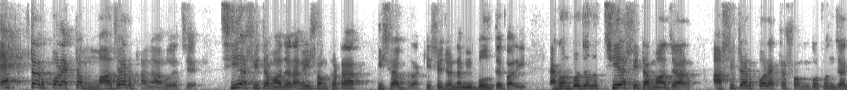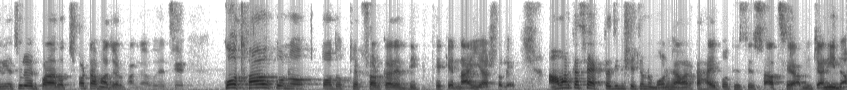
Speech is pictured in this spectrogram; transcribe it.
একটার পর একটা মাজার ভাঙা হয়েছে। ছিয়াশিটা মাজার। আমি সংখ্যাটা হিসাব রাখি সেজন্য আমি বলতে পারি। এখন পর্যন্ত ছিয়াশিটা মাজার আশিটার পর একটা সংগঠন জানিয়েছিল এরপর আরও ছটা মাজার ভাঙা হয়েছে। কোথাও কোনো পদক্ষেপ সরকারের দিক থেকে নাই আসলে। আমার কাছে একটা জিনিসের জন্য মনে হয়, আমার একটা হাইপোথেসিস আছে, আমি জানি না।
